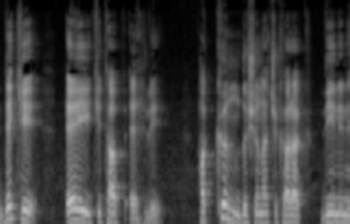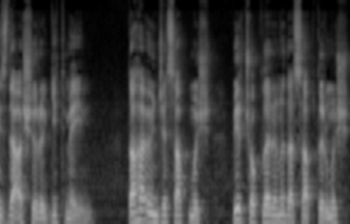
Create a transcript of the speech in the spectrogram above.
De ki ey kitap ehli hakkın dışına çıkarak dininizde aşırı gitmeyin. Daha önce sapmış birçoklarını da saptırmış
